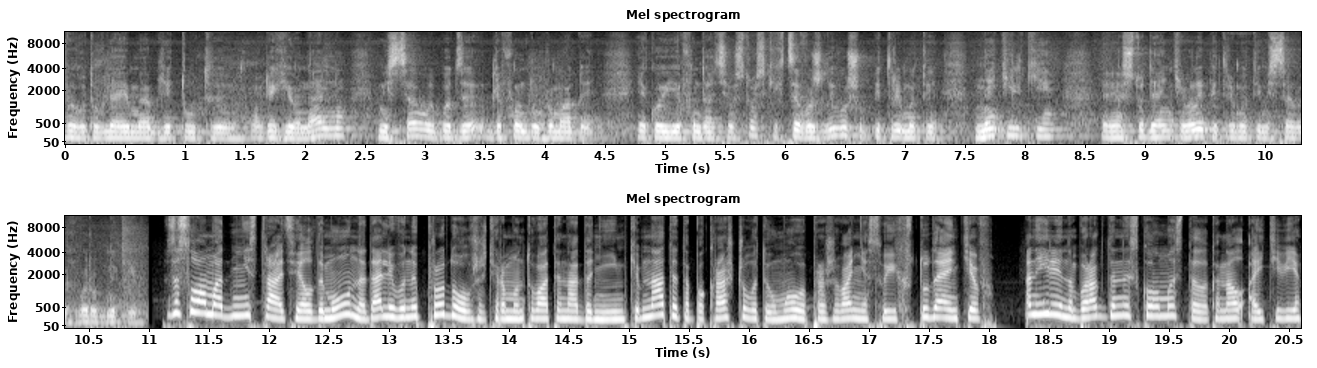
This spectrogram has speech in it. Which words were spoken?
виготовляє меблі тут е, регіонально, місцево, бо це для фонду громади, якою є фундація Острозьких, це важливо, щоб підтримати не тільки е, студентів, але й підтримати місцевих виробників. За словами адміністрації ЛДМУ, надалі вони продовжать ремонтувати надані їм кімнати та покращувати умови проживання своїх студентів. Ангеліна Бурак, Денис Коломис, телеканал ITV.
